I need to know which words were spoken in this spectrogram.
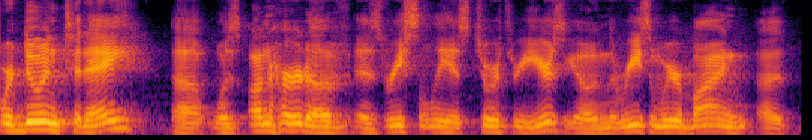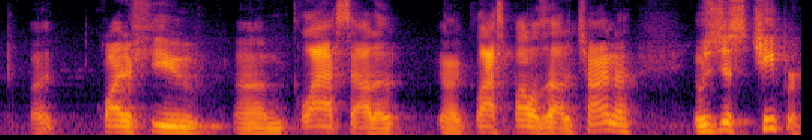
we're doing today uh, was unheard of as recently as two or three years ago. And the reason we were buying uh, uh, quite a few um, glass out of uh, glass bottles out of China, it was just cheaper,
